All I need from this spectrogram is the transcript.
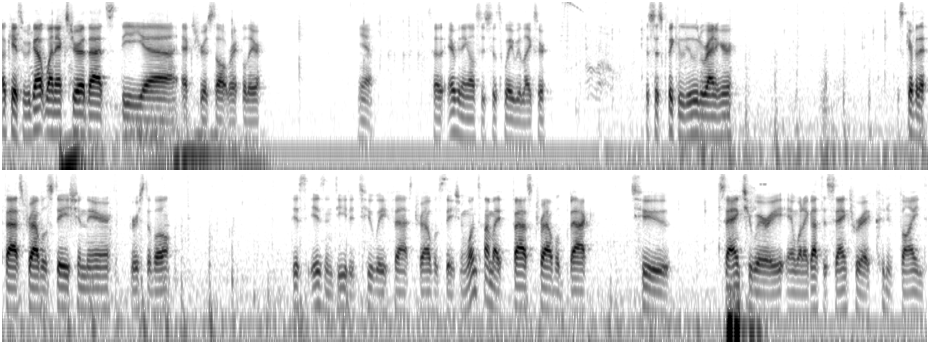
Okay, so we got one extra. That's the uh, extra assault rifle there. Yeah. So everything else is just the way we like, sir. Let's just quickly loot around here. Discover that fast travel station there, first of all. This is indeed a two-way fast travel station. One time I fast traveled back to Sanctuary, and when I got to Sanctuary, I couldn't find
